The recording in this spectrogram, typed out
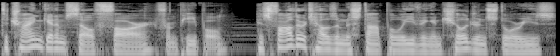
to try and get himself far from people. His father tells him to stop believing in children's stories,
